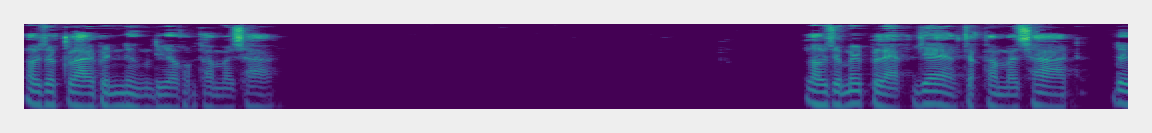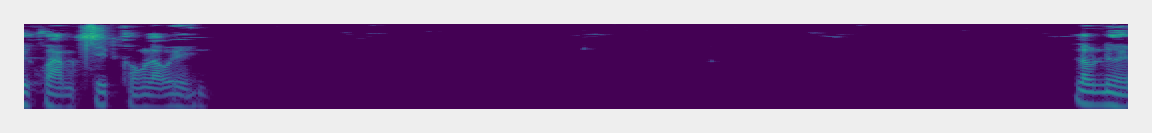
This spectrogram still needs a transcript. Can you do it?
เราจะกลายเป็นหนึ่งเดียวกับธรรมชาติ เราจะไม่แปลกแยกจากธรรมชาติด้วยความคิดของเราเอง เราเหนื่อย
